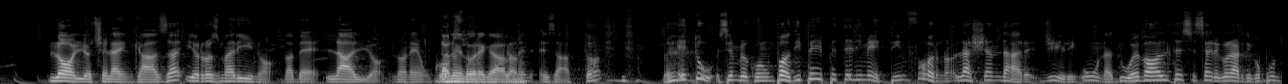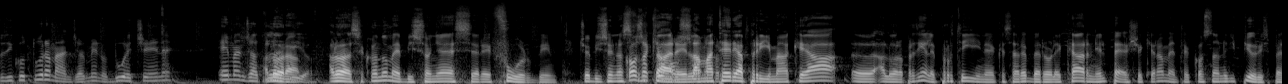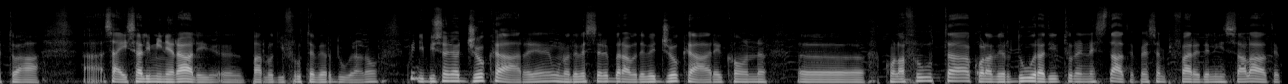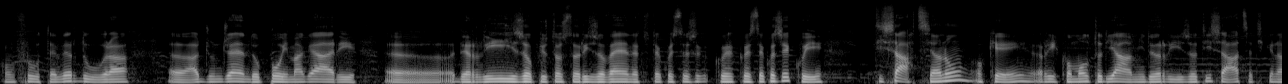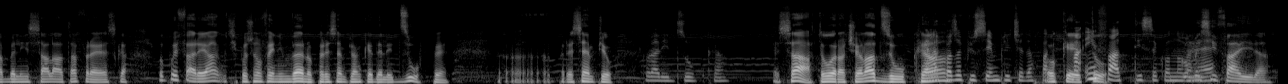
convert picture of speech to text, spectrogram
L'olio ce l'hai in casa, il rosmarino, vabbè, l'aglio non è un costo. Da noi lo regalano. Esatto. e tu, sempre con un po' di pepe, te li metti in forno, lasci andare, giri una, due volte. Se sai regolarti col punto di cottura, mangi almeno due cene hai mangiato Allora, allora, secondo me bisogna essere furbi, cioè bisogna sfruttare la materia perfetto. prima che ha, eh, allora praticamente le proteine che sarebbero le carni e il pesce chiaramente costano di più rispetto a, a, sai, i sali minerali, eh, parlo di frutta e verdura, no? Quindi bisogna giocare, uno deve essere bravo, deve giocare con, eh, con la frutta, con la verdura, addirittura in estate, per esempio fare delle insalate con frutta e verdura. Eh, aggiungendo poi magari eh, del riso, piuttosto riso vene, tutte queste, que- queste cose qui, ti saziano, ok? Ricco molto di amido il riso, ti sazia, ti crea una bella insalata fresca. Lo puoi fare anche, ci possono fare in inverno, per esempio, anche delle zuppe. Eh, per esempio, Quella di zucca. esatto, ora c'è la È zucca. la cosa più semplice da fare. Ok, Ma tu- infatti, secondo Come me, si fa Ila?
